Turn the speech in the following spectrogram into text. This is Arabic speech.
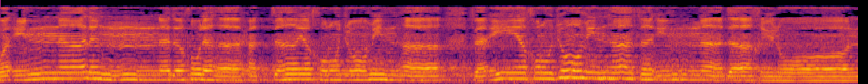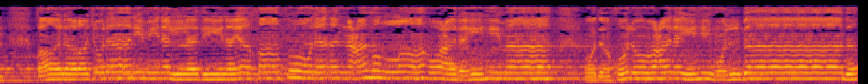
وإنا لن ندخلها حتى يخرجوا منها فإن يخرجوا منها فإنا داخلون قال رجلان من الذين يخافون أنعم الله عليهما ادخلوا عليهم الباب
